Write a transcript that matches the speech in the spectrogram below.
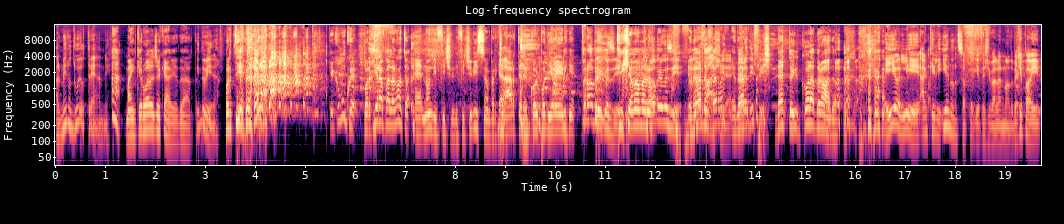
almeno due o tre anni. Ah, ma in che ruolo giocavi, Edoardo? Indovina. Portiere. che comunque portiere a pallanuoto è non difficile, difficilissimo perché è l'arte del colpo di reni. Proprio così. Ti chiamavano Proprio così. Non Edoardo era facile, Ferra- Edoardo- era difficile. Detto il colabrodo. e io lì, anche lì, io non so perché feci pallanuoto, perché poi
